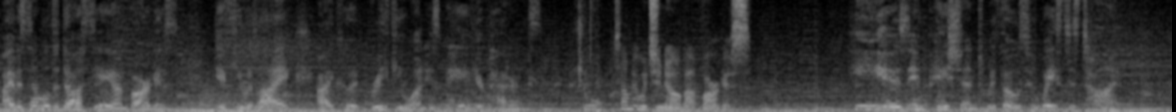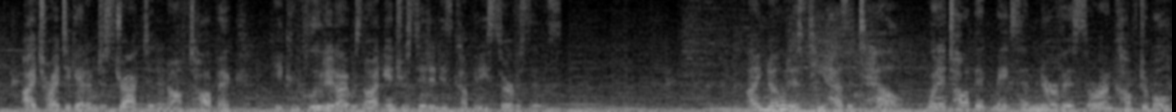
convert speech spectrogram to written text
I've assembled a dossier on Vargas. If you would like, I could brief you on his behavior patterns. Sure. Tell me what you know about Vargas. He is impatient with those who waste his time. I tried to get him distracted and off topic, He concluded I was not interested in his company's services. I noticed he has a tell. When a topic makes him nervous or uncomfortable,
